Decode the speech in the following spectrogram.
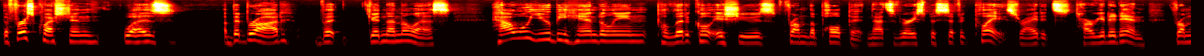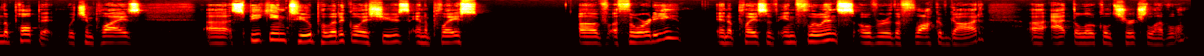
the first question was a bit broad, but good nonetheless. How will you be handling political issues from the pulpit? And that's a very specific place, right? It's targeted in from the pulpit, which implies uh, speaking to political issues in a place of authority, in a place of influence over the flock of God uh, at the local church level,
